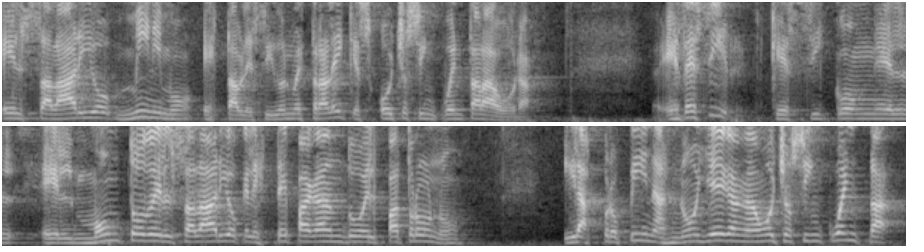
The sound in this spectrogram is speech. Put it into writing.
el salario mínimo establecido en nuestra ley, que es 8.50 a la hora. Es decir, que si con el, el monto del salario que le esté pagando el patrono y las propinas no llegan a 8.50,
